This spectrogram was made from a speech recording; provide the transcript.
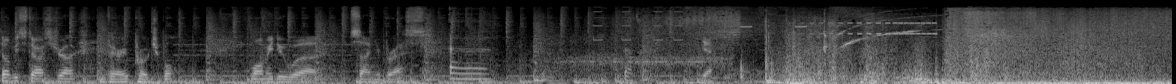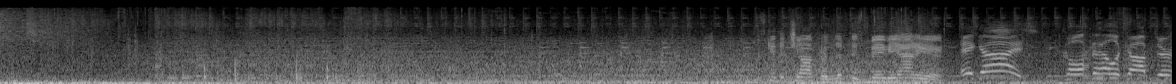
Don't be starstruck. I'm very approachable. Want me to, uh, sign your breasts? Uh. That's Yeah. Let's get the chopper and lift this baby out of here. Hey guys, you can call up the helicopter.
